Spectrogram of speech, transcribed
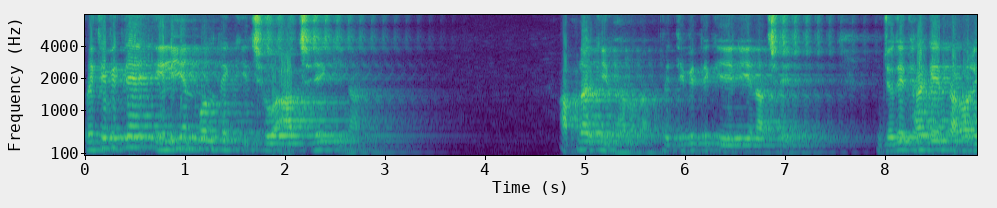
পৃথিবীতে এলিয়েন বলতে কিছু আছে কি না আপনার কি ধারণা? পৃথিবীতে কি এলিয়েন আছে? যদি থাকে, তাহলে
